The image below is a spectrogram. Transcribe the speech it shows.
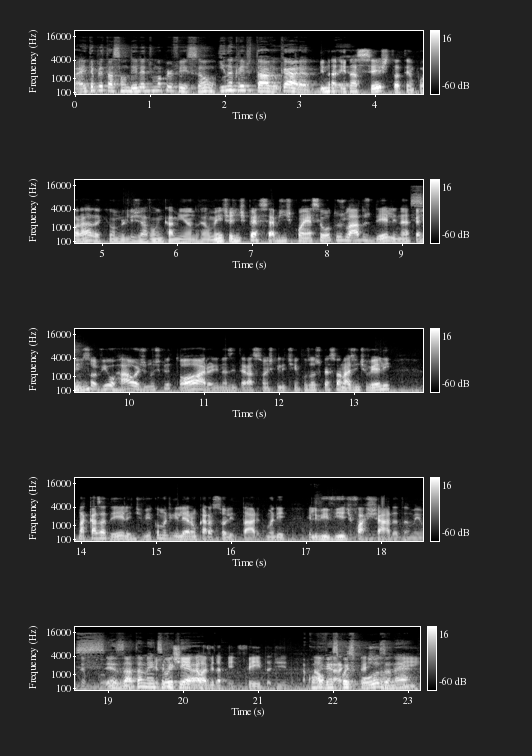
a interpretação dele é de uma perfeição inacreditável. Cara. E na, e na sexta temporada, que é quando eles já vão encaminhando realmente, a gente percebe, a gente conhece outros lados dele, né? Que a gente só viu o Howard no escritório, ali nas interações que ele tinha com os outros personagens. A gente vê ele na casa dele. A gente via como ele era um cara solitário, como ele, ele vivia de fachada também o tempo todo. Exatamente. Ele não tinha aquela vida perfeita de. A convivência ah, com a esposa, né?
